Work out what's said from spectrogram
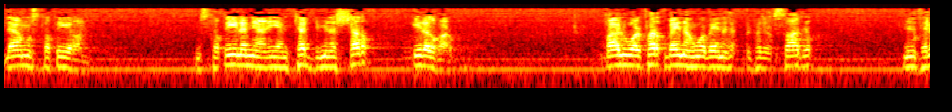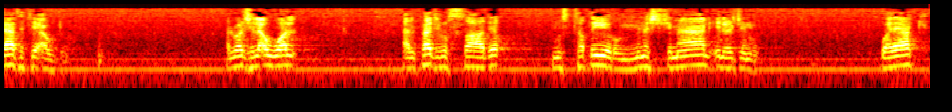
لا مستطيرا. مستطيلا يعني يمتد من الشرق إلى الغرب. قالوا والفرق بينه وبين الفجر الصادق من ثلاثة أوجه. الوجه الأول الفجر الصادق مستطير من الشمال إلى الجنوب وذاك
